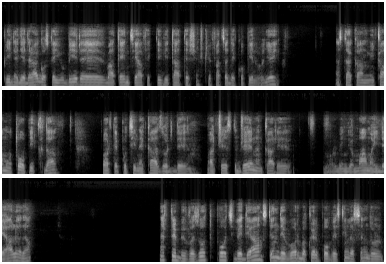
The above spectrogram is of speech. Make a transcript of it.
plină de dragoste, iubire, atenție, afectivitate și nu știu față de copilul ei. Asta cam, e cam utopic, da? Foarte puține cazuri de acest gen în care vorbim de o mamă ideală, da? Dar trebuie văzut, poți vedea, stând de vorbă cu el, povestind, lăsându-l,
